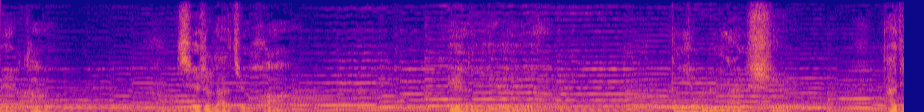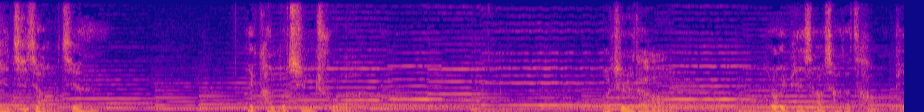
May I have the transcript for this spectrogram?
越高，携着那句话越离越远。等有人来时，他踮起脚尖，也看不清楚了。我知道有一片小小的草地，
